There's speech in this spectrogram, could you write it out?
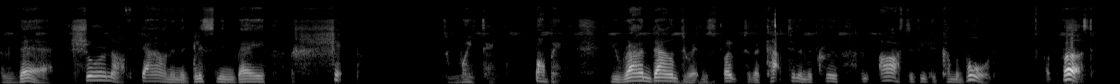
and there, sure enough, down in the glistening bay, a ship was waiting, bobbing. He ran down to it and spoke to the captain and the crew and asked if he could come aboard. At first,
